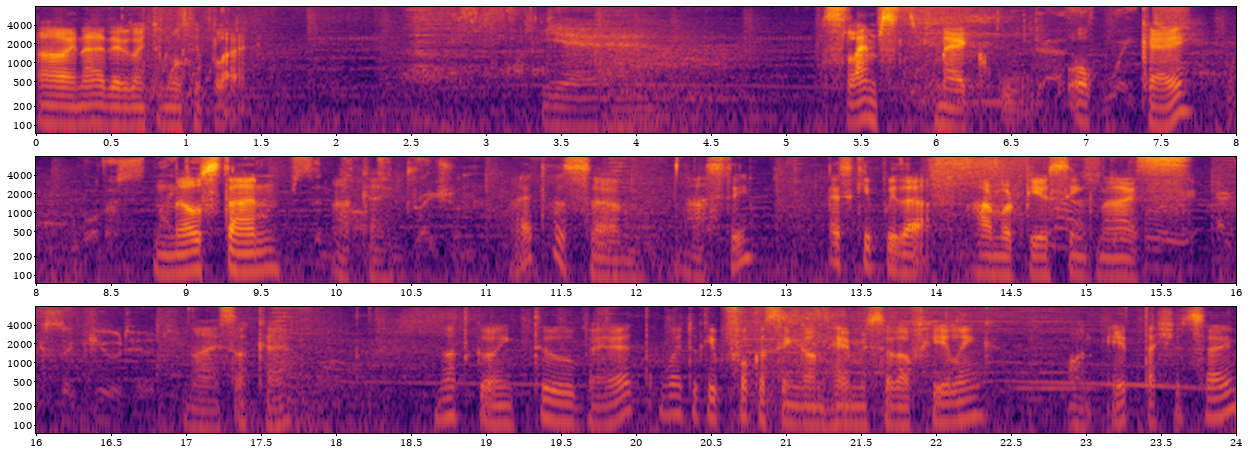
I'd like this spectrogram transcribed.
Oh, and now they're going to multiply. Yeah. Slime smack. Okay. No stun. Okay. That was um, nasty. Let's keep with the armor piercing. Nice. Nice, okay. Not going too bad. I'm going to keep focusing on him instead of healing. On it, I should say.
